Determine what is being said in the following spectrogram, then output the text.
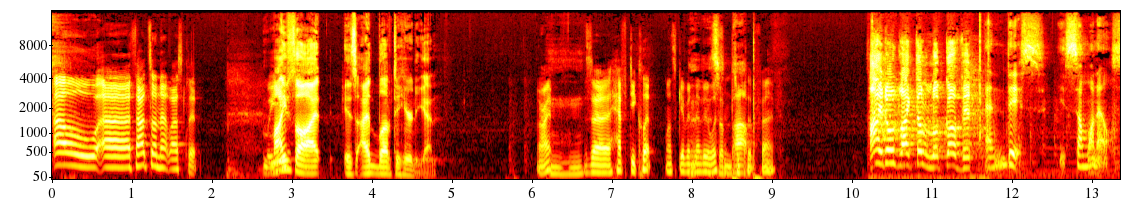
Oh, uh, thoughts on that last clip? my thought is I'd love to hear it again. All right. It's a hefty clip. Let's give it another It's listen to clip five. I don't like the look of it. And this is someone else.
